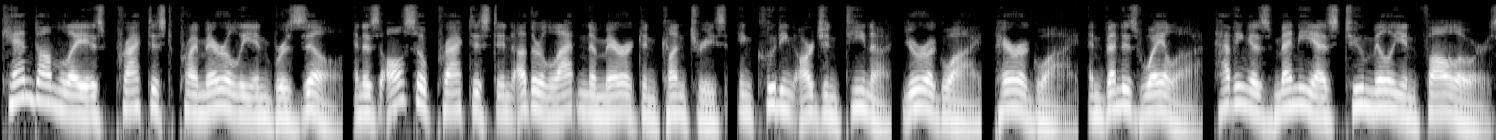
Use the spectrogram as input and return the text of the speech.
Candomblé is practiced primarily in Brazil, and is also practiced in other Latin American countries, including Argentina, Uruguay, Paraguay, and Venezuela. Having as many as 2 million followers,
